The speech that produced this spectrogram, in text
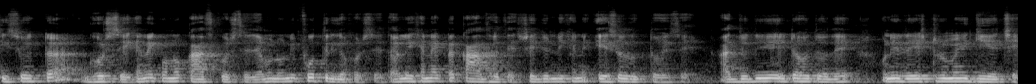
কিছু একটা ঘটছে, এখানে কোনো কাজ করছে, যেমন উনি পত্রিকা পড়ছে, তাহলে এখানে একটা কাজ হতে সেই জন্য এখানে এসও যুক্ত হয়েছে। আর যদি এটা হতো যে উনি রেস্ট রুমে গিয়েছে,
